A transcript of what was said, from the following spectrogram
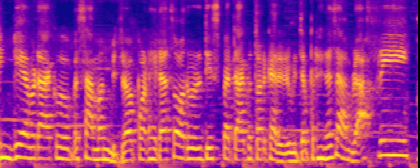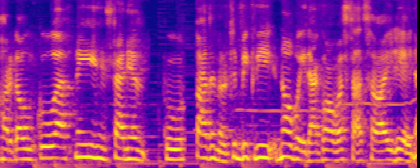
इन्डियाबाट आएको सामानभित्र पठाइरहेको छ अरू अरू देशबाट आएको तरकारीहरूभित्र पठाइरहेको छ हाम्रो आफ्नै घर गाउँको आफ्नै स्थानीयको उत्पादनहरू चाहिँ बिक्री नभइरहेको अवस्था छ अहिले होइन?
